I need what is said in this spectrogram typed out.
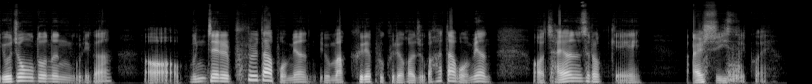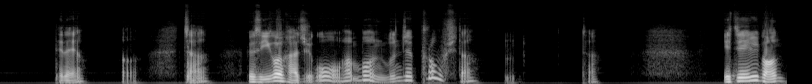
요 정도는 우리가 어 문제를 풀다 보면 요 막 그래프 그려가지고 하다 보면 어 자연스럽게 알 수 있을 거예요. 되나요? 어. 자, 그래서 이걸 가지고 한번 문제 풀어봅시다. 음. 자, 이제 1번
